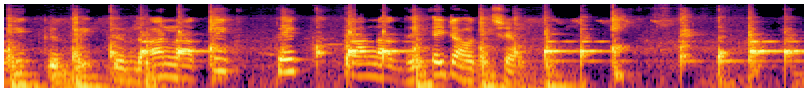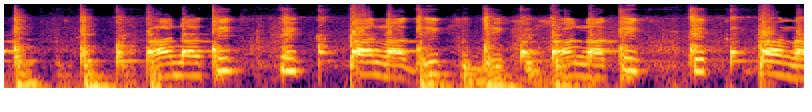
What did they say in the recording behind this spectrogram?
ধিক ধিক তিক তিক তানা ধিক। এইটা হচ্ছে। তানা তিক তিক তানা ধিক ধিক তানা তিক তিক তানা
